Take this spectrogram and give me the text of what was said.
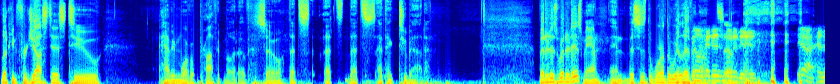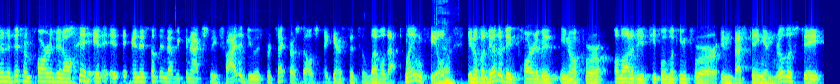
looking for justice to having more of a profit motive. So that's that's that's I think too bad but it is what it is, man. And this is the world that we're living no, in. it is so. what it is. yeah, and then the different part of it all, it, it, it, and it's something that we can actually try to do is protect ourselves against it to level that playing field. Yeah. You know, but the other big part of it, you know, for a lot of these people looking for investing in real estate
